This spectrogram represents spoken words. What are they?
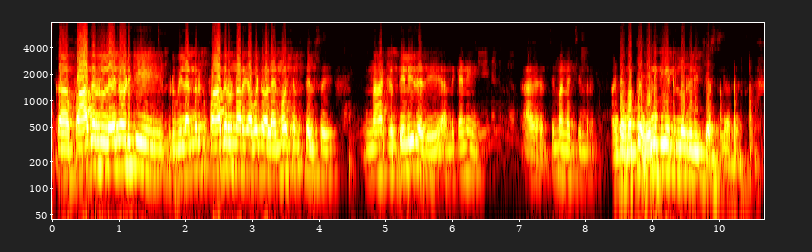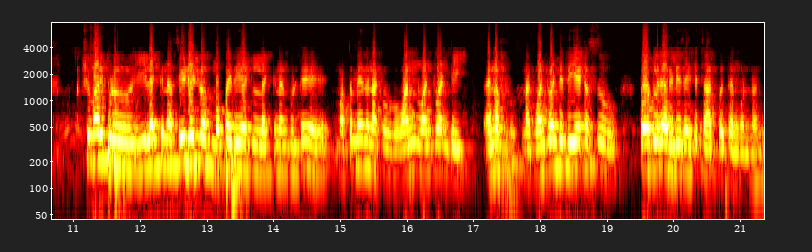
ఒక ఫాదర్ లేనోడికి ఇప్పుడు వీళ్ళందరికీ ఫాదర్ ఉన్నారు కాబట్టి వాళ్ళ ఎమోషన్స్ తెలుసు. నాకు తెలియదు అది అందుకని సినిమా నచ్చింది. అంటే మొత్తం ఎన్ని థియేటర్లో రిలీజ్ చేస్తున్నారు? సుమారు ఇప్పుడు ఈ లెక్కన సీడెడ్లో ముప్పై థియేటర్ల లెక్కన అనుకుంటే మొత్తం మీద నాకు one one twenty N F నాకు వన్ ట్వంటీ థియేటర్స్ టోటల్గా రిలీజ్ అయితే చారిపోద్ది అనుకుంటున్నాను.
